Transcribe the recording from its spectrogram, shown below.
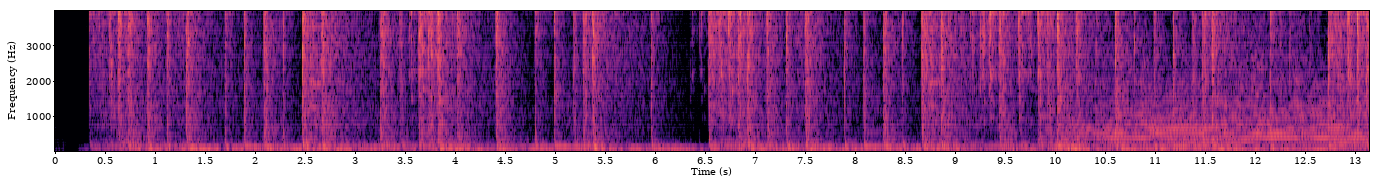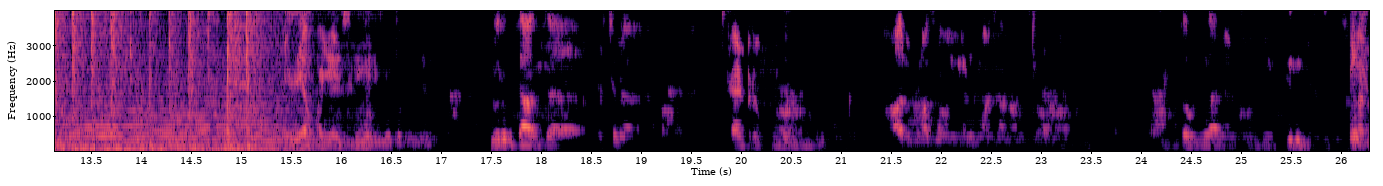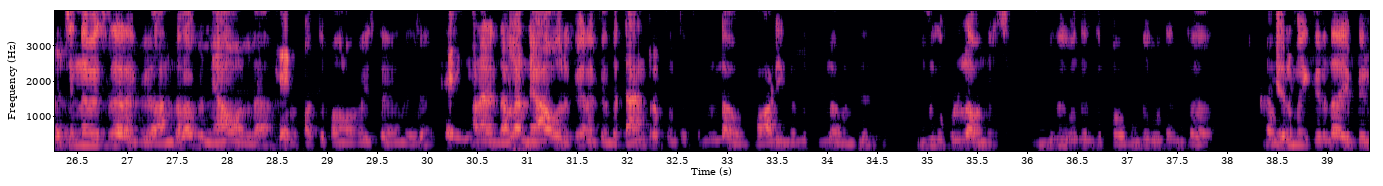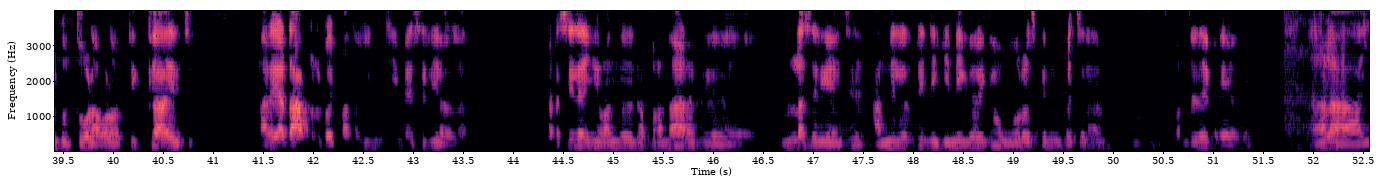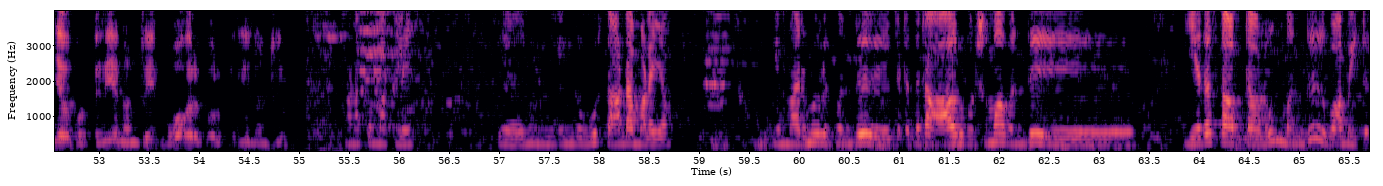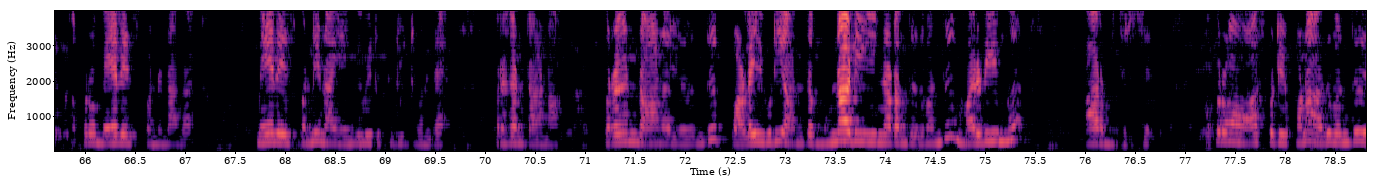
ஸ்ரீஹரி மூத்த பையன். இவருக்கு தான் அந்த பிரச்சனை கேண்ட்ரு பொது வந்து ஆறு மாதம் ஏழு மாதம் ஆனாலும் ப்ராப்ளம் இங்கே வந்து தான் எனக்கு வந்து தீர்வு கிடைச்சிது. எனக்கு சின்ன வயசுல எனக்கு அந்த அளவுக்கு ஞாபகம் இல்லை. ஒரு பத்து பதினோரு வயசு தான் இருந்தது. சரிங்க. ஆனா எனக்கு நல்லா ஞாபகம் இருக்கு. எனக்கு இந்த டேண்ட்ரஃப் வந்து ஃபுல்லா பாடியில இருந்து ஃபுல்லா வந்து முதுகு ஃபுல்லா வந்துருச்சு. முதுகு வந்து இந்த இப்போ முதுகு வந்து இந்த எருமைக்கு இருந்தா எப்படி இருக்கும்? தோல் அவ்வளவு திக்கா ஆயிடுச்சு நிறைய டாக்டர் போய் பார்த்தா எங்கேயுமே சரியாகல. கடைசியில் இங்கே வந்ததுக்கு அப்புறம் தான் எனக்கு ஃபுல்லாக சரியாயிடுச்சு. அன்னிலிருந்து இன்னைக்கு இன்னைக்கு வரைக்கும் ஒரு ஸ்கின் பிரச்சனை வந்ததே கிடையாது. அதனால ஐயாவுக்கு ஒரு பெரிய நன்றி போகருக்கு ஒரு பெரிய நன்றி. வணக்கம் மக்களே. எங்- ஊர் தாண்டாமலையம். என் மருமகளுக்கு வந்து கிட்டத்தட்ட ஆறு வருஷமாக வந்து எதை சாப்பிட்டாலும் வந்து வாமிட்டு அப்புறம் மேரேஜ் பண்ணினாங்க. மேரேஜ் பண்ணி நான் எங்கள் வீட்டுக்கு கூட்டிகிட்டு வந்தேன். பிரகண்டானா பிரகண்டானிலிருந்து பழையபடி அந்த முன்னாடி நடந்தது வந்து மறுபடியும் ஆரம்பிச்சிருச்சு. அப்புறம் ஹாஸ்பிட்டல் போனால் அது வந்து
